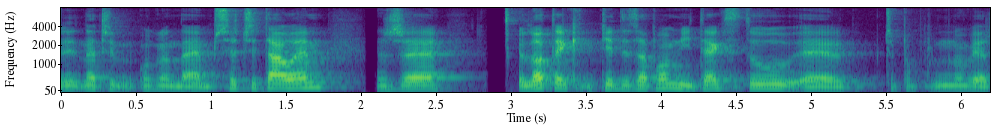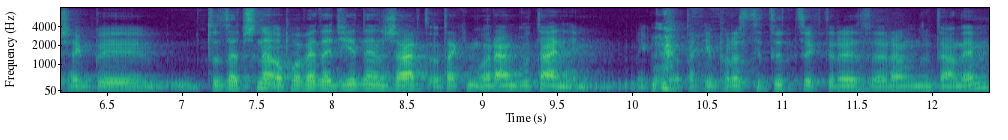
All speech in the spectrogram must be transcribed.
y, znaczy oglądałem, przeczytałem, że Lotek, kiedy zapomni tekstu, y, czy no wiesz, jakby to zaczyna opowiadać jeden żart o takim orangutanie, o takiej prostytutce, która jest orangutanem.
